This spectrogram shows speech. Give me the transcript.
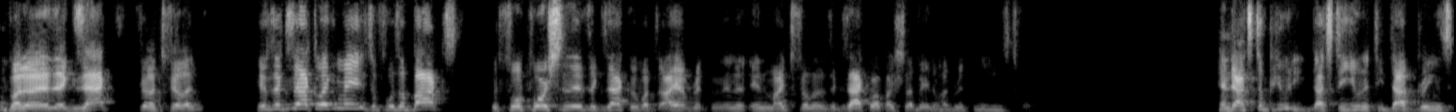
but uh, the exact tefillin it's exactly like me. It was a box with four portions. It's exactly what I have written in, in my tefillin. It's exactly what Moshe Rabbeinu had written in his tefillin. And that's the beauty. That's the unity. That brings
